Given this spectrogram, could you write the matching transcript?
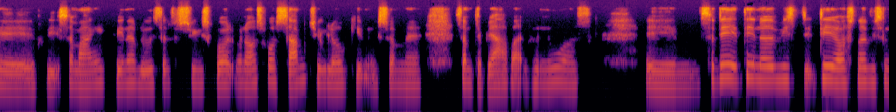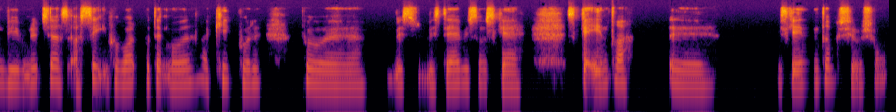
øh, fordi så mange kvinder bliver udsat for psykisk vold, men også vores samtykkelovgivning, som, øh, som der bliver arbejdet på nu også. Øh, så det, det, er noget, vi, det er også noget, vi, sådan, vi er nødt til at, at se på vold på den måde, og kigge på det, på, øh, hvis, hvis det er, at vi sådan skal, skal ændre øh, vi skal ændre på situationen.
